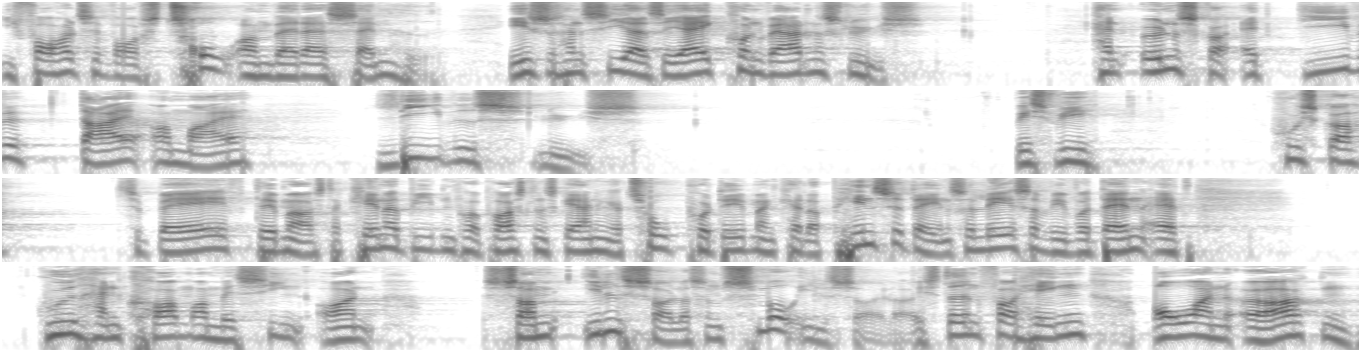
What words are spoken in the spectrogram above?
i forhold til vores tro om, hvad der er sandhed. Jesus han siger altså, jeg er ikke kun verdens lys. Han ønsker at give dig og mig livets lys. Hvis vi husker tilbage, dem af os, der kender Bibelen på Apostlenes Gerninger 2, på det, man kalder pinsedagen, så læser vi, hvordan at Gud han kommer med sin ånd som ildsøjler, som små ildsøjler. I stedet for at hænge over en ørken,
